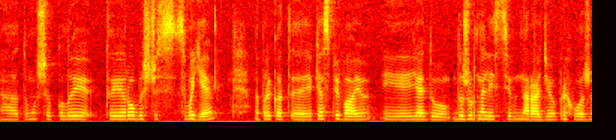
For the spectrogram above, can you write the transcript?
Е, Тому що коли ти робиш щось своє, наприклад, е, як я співаю, і я йду до журналістів на радіо, приходжу,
